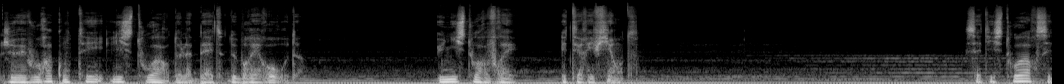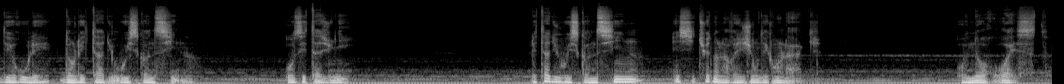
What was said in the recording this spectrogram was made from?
Je vais vous raconter l'histoire de la bête de Bray Road. Une histoire vraie et terrifiante. Cette histoire s'est déroulée dans l'État du Wisconsin, aux États-Unis. L'État du Wisconsin est situé dans la région des Grands Lacs, au nord-ouest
